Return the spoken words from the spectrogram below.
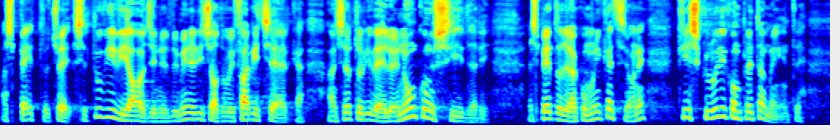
aspetto, cioè se tu vivi oggi nel 2018, vuoi fare ricerca a un certo livello e non consideri l'aspetto della comunicazione, ti escludi completamente.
